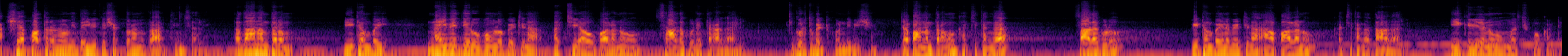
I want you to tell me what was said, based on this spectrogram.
అక్షయపాత్రలోని దైవిక శక్తులను ప్రార్థించాలి. తదానంతరం పీఠంపై నైవేద్య రూపంలో పెట్టిన పచ్చి ఆవు పాలను సాధకుడే త్రాగాలి. గుర్తుపెట్టుకోండి విషయం. జపానంతరము ఖచ్చితంగా సాధకుడు పీఠం పైన పెట్టిన ఆ పాలను ఖచ్చితంగా తాగాలి ఈ క్రియను మర్చిపోకండి.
